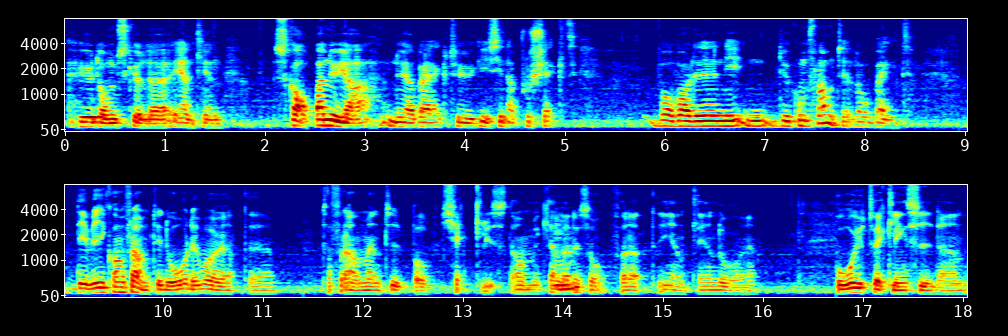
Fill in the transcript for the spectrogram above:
hur de skulle egentligen skapa nya, nya verktyg i sina projekt. Vad var det ni, du kom fram till då, Bengt? Det vi kom fram till då det var ju att eh, ta fram en typ av checklista om vi kallar Mm. det så. För att egentligen då eh, på utvecklingssidan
